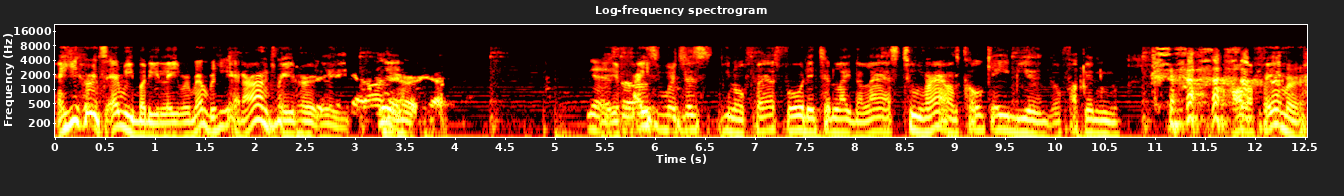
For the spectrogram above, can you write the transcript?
And he hurts everybody late. Remember, he had Andre hurt late. Yeah, Andre hurt, yeah. Yeah, If so, fights were just, you know, fast forwarded to like the last two rounds, Koke be a, a fucking Hall of Famer.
